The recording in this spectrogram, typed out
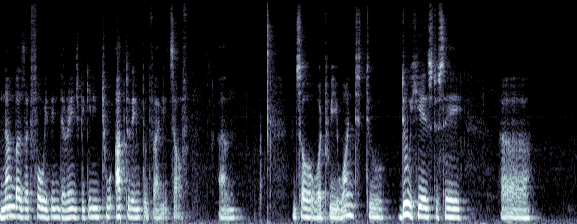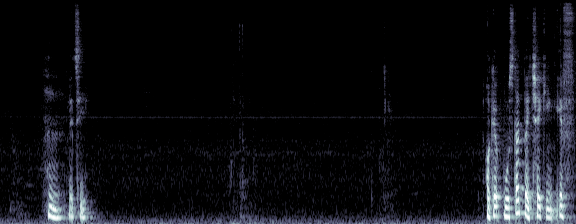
numbers that fall within the range beginning to up to the input value itself. Um, and so what we want to do here is to say, uh, hmm, let's see. Okay, we'll start by checking if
